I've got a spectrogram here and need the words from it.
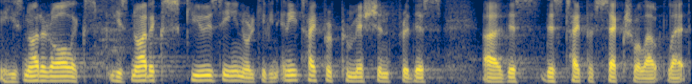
He's not at all, ex- he's not excusing or giving any type of permission for this, uh, this, this type of sexual outlet.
